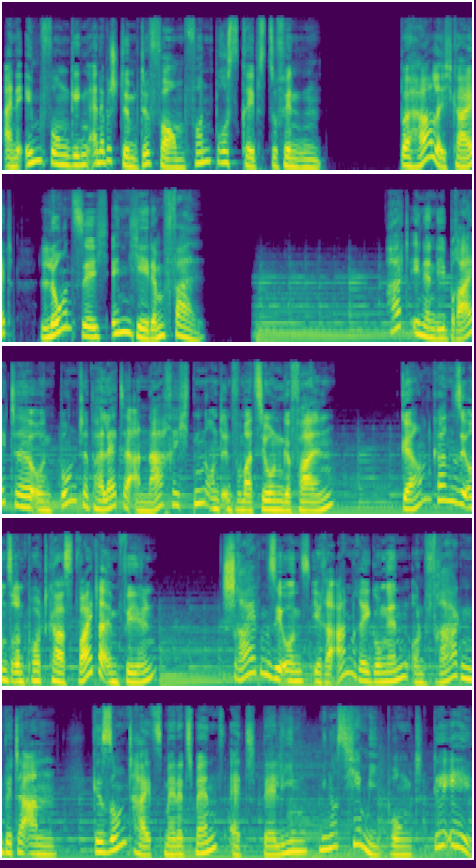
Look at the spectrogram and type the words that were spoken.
eine Impfung gegen eine bestimmte Form von Brustkrebs zu finden. Beharrlichkeit lohnt sich in jedem Fall. Hat Ihnen die breite und bunte Palette an Nachrichten und Informationen gefallen? Gern können Sie unseren Podcast weiterempfehlen Schreiben Sie uns Ihre Anregungen und Fragen bitte an gesundheitsmanagement at berlin-chemie.de.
